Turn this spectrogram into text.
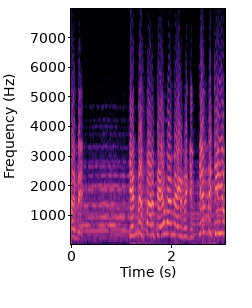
വേണ്ടേ എന്റെ സ്ഥാനത്ത് ഏമാനായിരുന്നെങ്കിൽ എന്ത് ചെയ്യുമായിരുന്നു?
